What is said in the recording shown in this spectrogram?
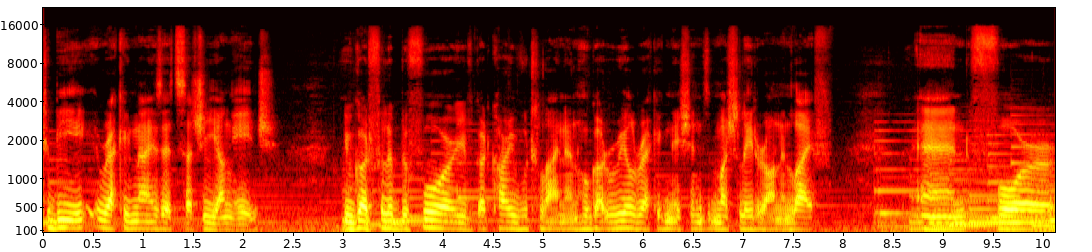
to be recognized at such a young age. You've got Philip Dufour, you've got Kari Voutilainen, who got real recognitions much later on in life. And for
